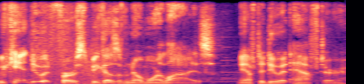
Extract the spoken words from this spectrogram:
We can't do it first because of no more lies. We have to do it after.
